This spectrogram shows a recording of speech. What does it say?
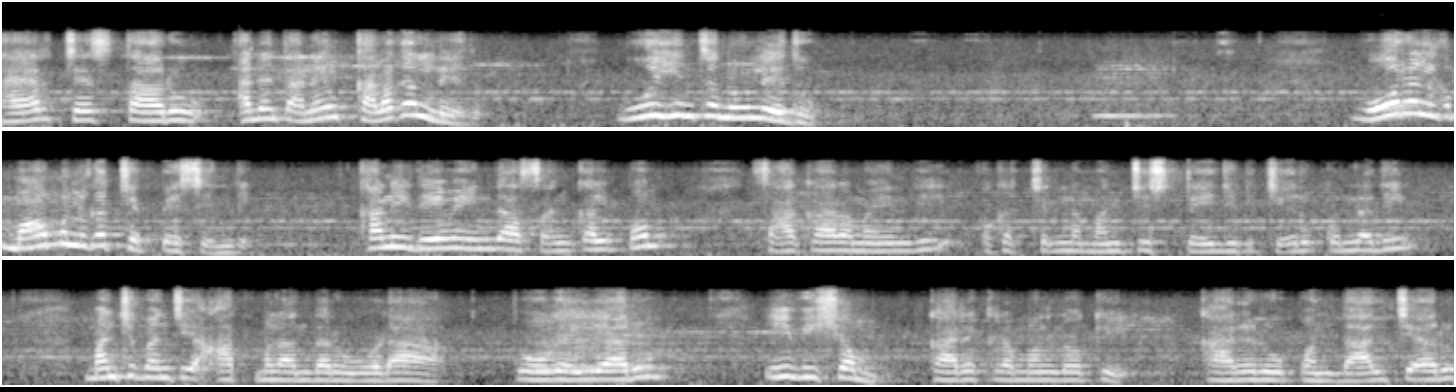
తయారు చేస్తారు అని తనేం కలగలేదు ఊహించను లేదు. ఓరల్గా మామూలుగా చెప్పేసింది. కానీ ఇదేమైంది? ఆ సంకల్పం సాకారమైంది. ఒక చిన్న మంచి స్టేజ్కి చేరుకున్నది. మంచి మంచి ఆత్మలందరూ కూడా పోగయ్యారు. ఈ విషయం కార్యక్రమంలోకి కార్యరూపం దాల్చారు.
